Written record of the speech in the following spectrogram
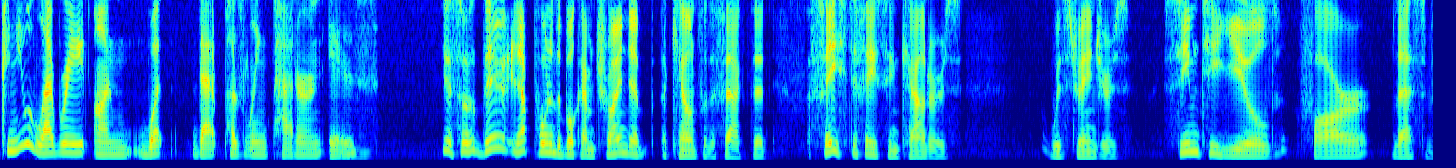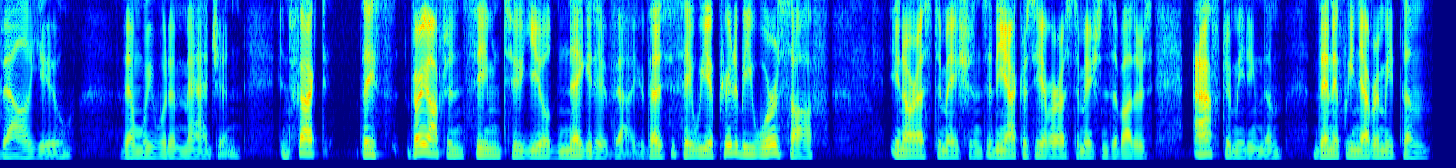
Can you elaborate on what that puzzling pattern is? Yeah, so there, in that point of the book, I'm trying to account for the fact that face to face encounters with strangers seem to yield far less value than we would imagine. In fact, they very often seem to yield negative value. That is to say, we appear to be worse off in our estimations, in the accuracy of our estimations of others after meeting them than if we never meet them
